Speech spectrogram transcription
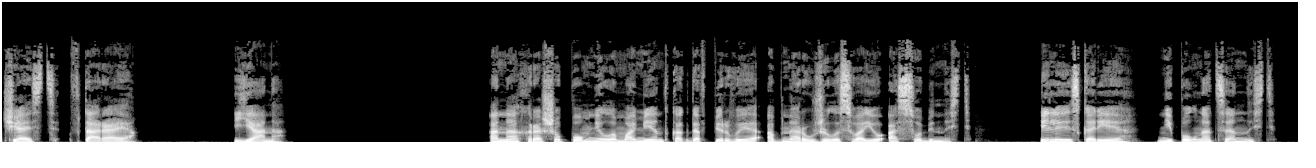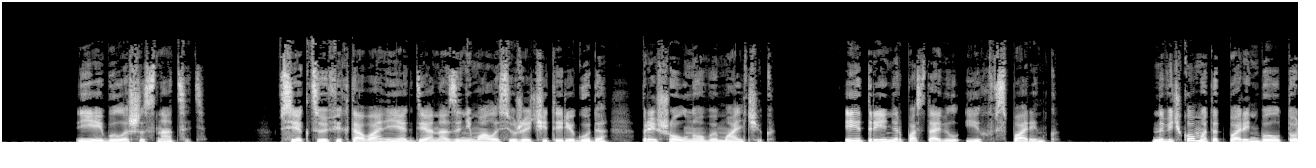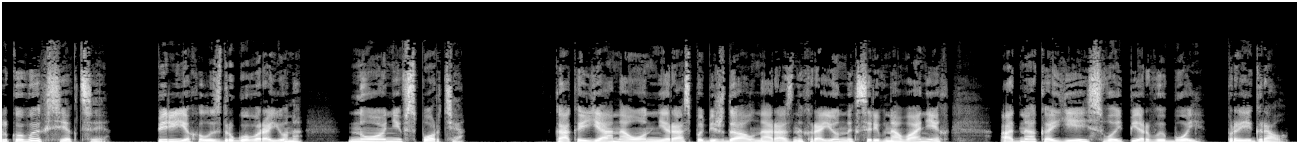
Часть вторая. Яна. Она хорошо помнила момент, когда впервые обнаружила свою особенность. Или, скорее, неполноценность. Ей было 16. В секцию фехтования, где она занималась уже 4 года, пришел новый мальчик. И тренер поставил их в спарринг. Новичком этот парень был только в их секции. Переехал из другого района, но не в спорте. Как и Яна, он не раз побеждал на разных районных соревнованиях, однако ей свой первый бой проиграл.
